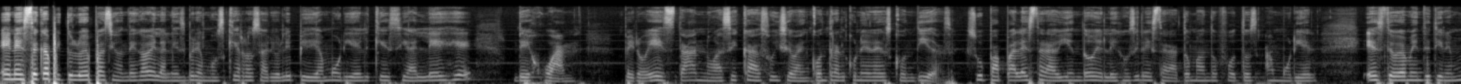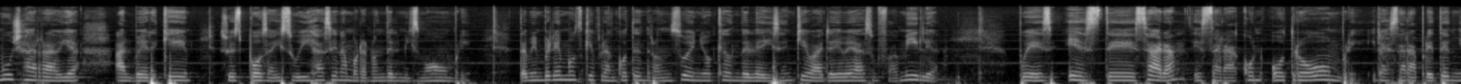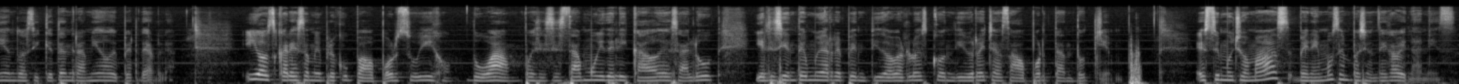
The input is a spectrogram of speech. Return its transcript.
En este capítulo de Pasión de Gavilanes veremos que Rosario le pide a Muriel que se aleje de Juan, pero esta no hace caso y se va a encontrar con él a escondidas. Su papá la estará viendo de lejos y le estará tomando fotos a Muriel. Este obviamente tiene mucha rabia al ver que su esposa y su hija se enamoraron del mismo hombre. También veremos que Franco tendrá un sueño que donde le dicen que vaya y vea a su familia pues este Sara estará con otro hombre y la estará pretendiendo, así que tendrá miedo de perderla. Y Oscar está muy preocupado por su hijo, Duan, pues ese está muy delicado de salud y él se siente muy arrepentido de haberlo escondido y rechazado por tanto tiempo. Esto y mucho más veremos en Pasión de Gavilanes.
